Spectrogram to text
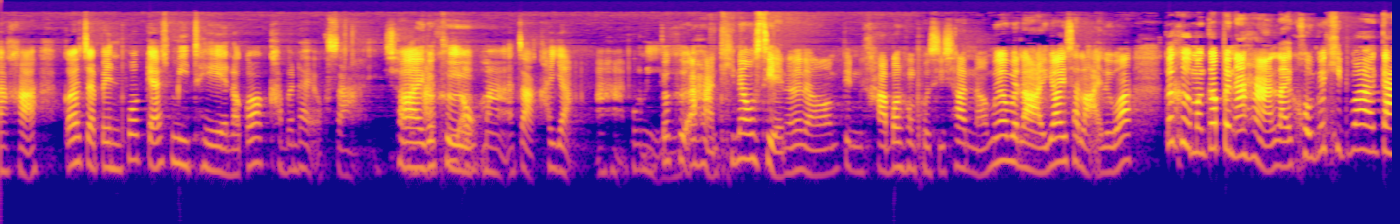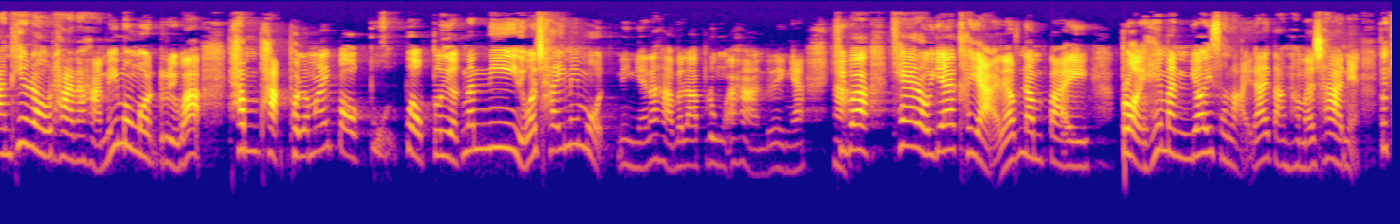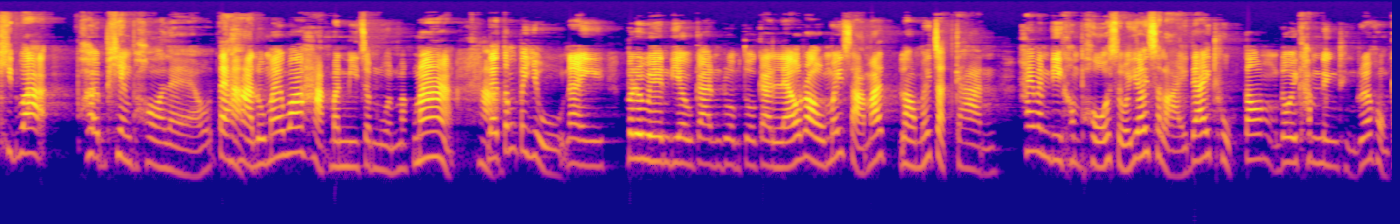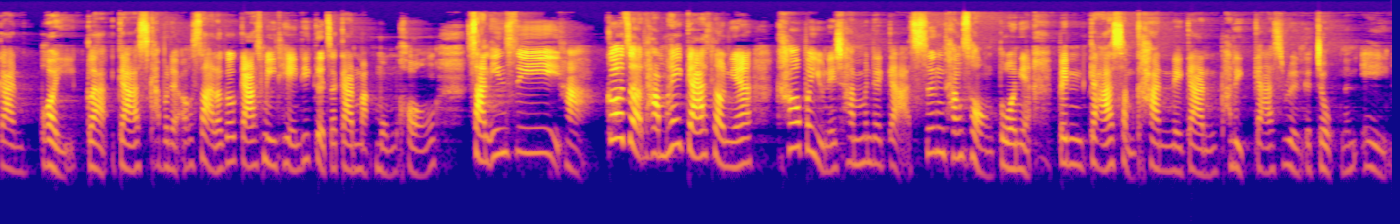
นะคะ ก็จะเป็นพวกแก๊สมีเทน แล้วก็คาร์บอนไดออกไซด์ ใช่นะคะก็คือที่ออกมาจากขยะอาหารพวกนี้ ก็คืออาหารที่เน่าเสียนั่นแหละเนาะเป็น carbon composition เนาะเมื่อเวลาย่อยสลายหรือว่า ก็คือมันก็เป็นอาหารหลายคนก็คิดว่าการที่เราทานอาหารไม่หมด หรือว่าทำผักผลไม้ปอกเปลือกปอกเปลือกนั่นนี่หรือว่าใช้ไม่หมดอย่างเงี้ยนะคะเวลาปรุงอาหารหรืออย่างเงี้ยคิดว่าแค่เราแยกขยะแล้วนำไปปล่อยให้มันย่อยสลายได้ตามธรรมชาติเนี่ยก็คิดว่า เพียงพอแล้ว แต่ค่ะหารู้ไหมว่าหากมันมีจำนวนมากค่ะๆและต้องไปอยู่ในบริเวณเดียวกันรวมตัวกันแล้วเราไม่สามารถเราไม่จัดการให้มันดีคอมโพสหรือว่าย่อยสลายได้ถูกต้อง โดยคำนึงถึงเรื่องของการปล่อยก๊าซคาร์บอนไดออกไซด์แล้วก็ก๊าซมีเทนที่เกิดจากการหมักหมมของสารอินทรีย์ค่ะก็จะทำให้ก๊าซเหล่านี้เข้าไปอยู่ในชั้นบรรยากาศ ซึ่งทั้งสองตัวเนี่ยเป็นก๊าซสำคัญในการผลิตก๊าซเรือนกระจกนั่นเอง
